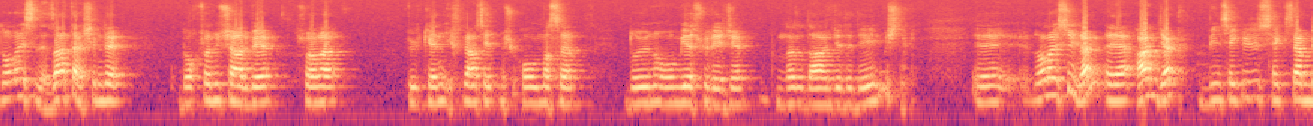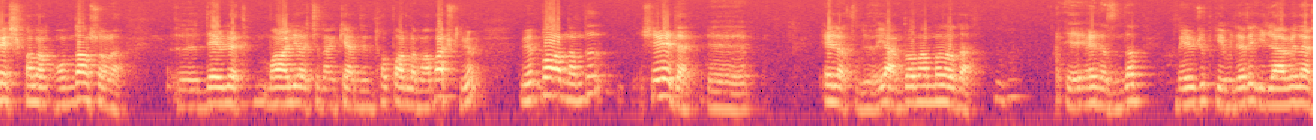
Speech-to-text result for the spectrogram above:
Dolayısıyla zaten şimdi 93 Harbi sonra ülkenin iflas etmiş olması, doyunu umumiye süreci bunları daha önce de değinmiştik. Ee, dolayısıyla e, ancak 1885 falan ondan sonra devlet mali açıdan kendini toparlamaya başlıyor ve bu anlamda şeye de e, el atılıyor. Yani donanmada da e, en azından mevcut gemilere ilaveler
